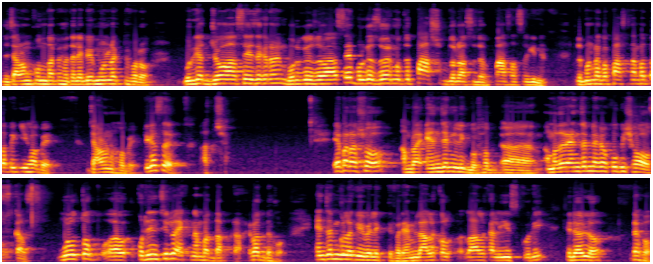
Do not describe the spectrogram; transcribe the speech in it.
যে জারণ কোন ধাপে হয়, তাহলে মনে রাখতে পারো। বর্গের জ আছে এই জায়গায় বর্গের জ আছে, বর্গের জয়ের মধ্যে পাঁচ শব্দ আছে, দেখো, পাঁচ আছে কিনা। তাহলে মনে রাখবা পাঁচ নাম্বার ধাপে কি হবে? জারণ হবে, ঠিক আছে? আচ্ছা। এবার আসো, আমরা এনজাইম লিখব, সব আমাদের এনজাইম লেখা খুবই সহজ কাজ। মূলত কঠিন ছিল এক নাম্বার ধাপটা এবার দেখো, এনজাইমগুলো কীভাবে লিখতে পারি? আমি লাল লাল কালি ইউজ করি, সেটা হলো, দেখো,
